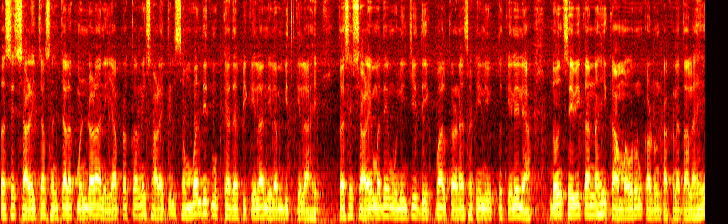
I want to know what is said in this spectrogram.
तसेच शाळेच्या संचालक मंडळाने या प्रकरणी शाळेतील संबंधित मुख्याध्यापिकेला निलंबित केलं आहे. तसेच शाळेमध्ये मुलींची देखभाल करण्यासाठी नियुक्त केलेल्या दोन सेविकांनाही कामावरून काढून टाकण्यात आलं आहे.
